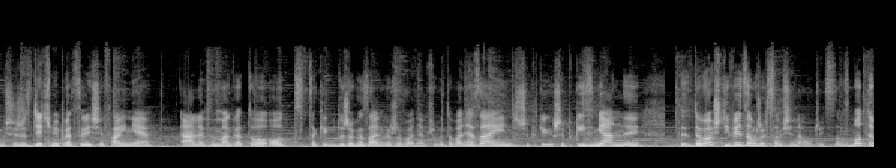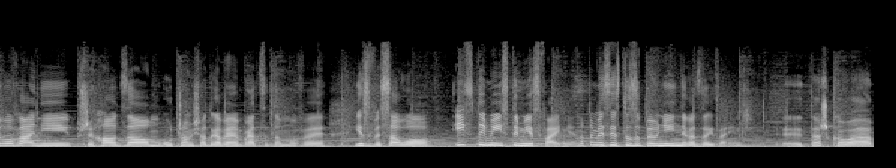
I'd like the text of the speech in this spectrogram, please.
Myślę, że z dziećmi pracuje się fajnie, ale wymaga to od takiego dużego zaangażowania, przygotowania zajęć, szybkiej, szybkiej zmiany. Dorośli wiedzą, że chcą się nauczyć, są zmotywowani, przychodzą, uczą się, odrabiają prace domowe, jest wesoło i z tymi i z tymi jest fajnie. Natomiast jest to zupełnie inny rodzaj zajęć. Ta szkoła,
